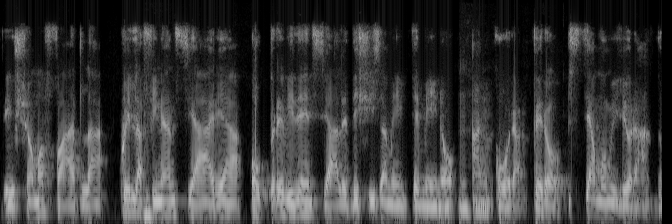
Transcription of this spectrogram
riusciamo a farla, quella finanziaria o previdenziale decisamente meno mhm. ancora, però stiamo migliorando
